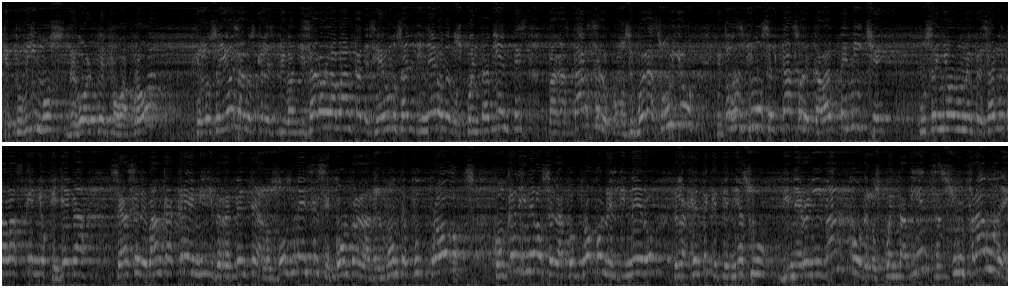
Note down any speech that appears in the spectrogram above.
que tuvimos de golpe el Fobaproa, que los señores a los que les privatizaron la banca decidieron usar el dinero de los cuentavientes para gastárselo como si fuera suyo. Entonces vimos el caso de Cabal Peniche, un señor, un empresario tabasqueño que llega, se hace de banca Cremi y de repente a los dos meses se compra la del Monte Food Products. ¿Con qué dinero se la compró? Con el dinero de la gente que tenía su dinero en el banco, de los cuentavientes. Es un fraude.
